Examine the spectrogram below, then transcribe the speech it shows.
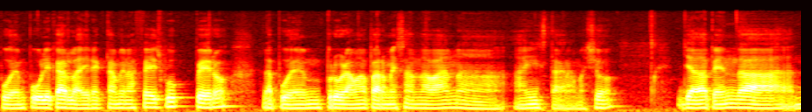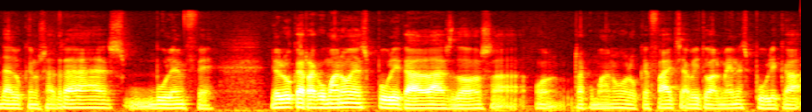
podem publicar-la directament a Facebook, però la podem programar per més endavant a, a Instagram. Això ja depèn de, de lo que nosaltres volem fer. Jo el que recomano és publicar les dues, o recomano, el que faig habitualment és publicar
